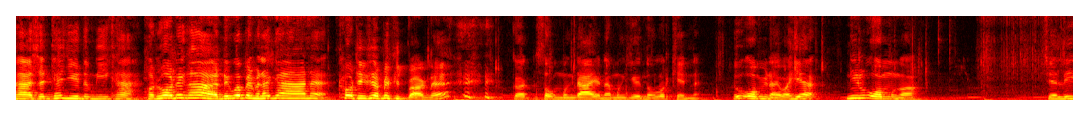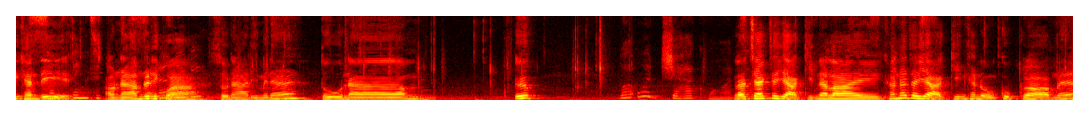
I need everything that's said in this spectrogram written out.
ค่ะ ฉันแค่ยืนตรงนี้ค่ะ ขอโทษด้วยค่ะ นึกว่าเป็นพนักงานน่ะ โทษทีที่ทำไม่ผิดหวังนะ ก็ทรงมึงได้อยู่นะ มึงยืนตรงรถเข็นน่ะลูกอมอยู่ไหนวะเฮียนี่ลูกอมมึงเหรอ เจลลี่แคนดี้ Something to เอาน้ำด้วยดีกว่า soda, maybe? โซดาดีไหมนะ ตู้น้ำอึ๊บ What would Jack want? แล้วแจ็คจะอยากกินอะไร เขาน่าจะอยากกินขนมกรุบกรอบนะ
